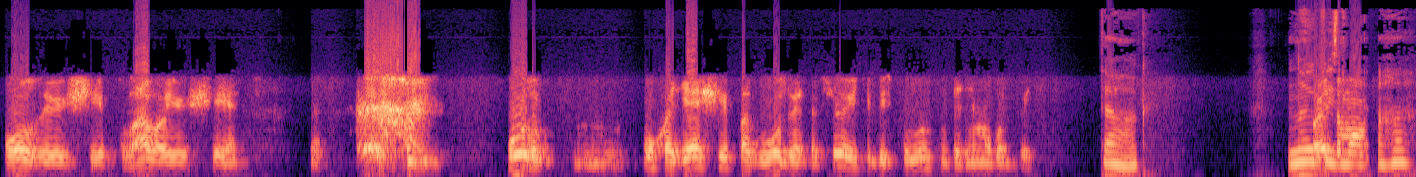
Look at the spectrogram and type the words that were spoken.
ползающие, плавающие, уходящие под воду. Это все эти беспилотники не могут быть. Так. Ну, поэтому, ага.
